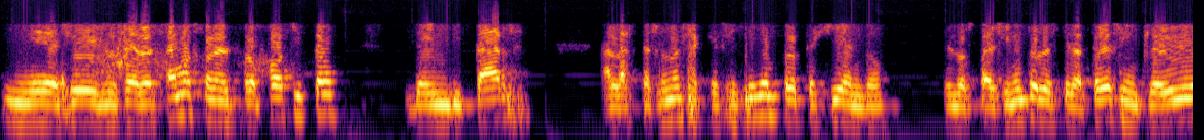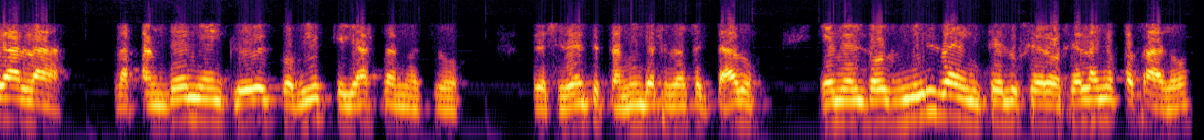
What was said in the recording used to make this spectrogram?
Sí, Lucero, estamos con el propósito de invitar a las personas a que se siguen protegiendo de los padecimientos respiratorios, incluida la, la pandemia, incluido el COVID, que ya hasta nuestro presidente también ya se ve afectado. En el 2020, Lucero, o sea, el año pasado,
